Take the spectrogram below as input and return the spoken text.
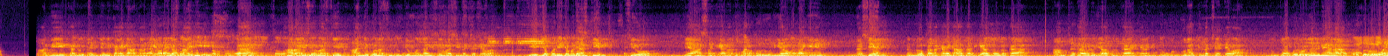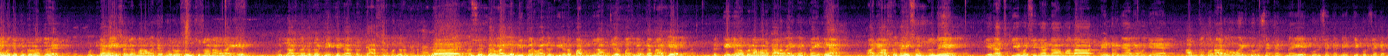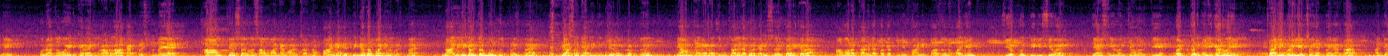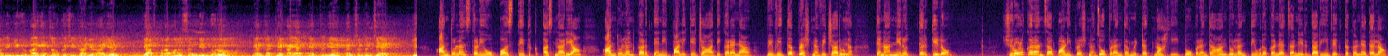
आम्ही जनतेने कायदा हातात घेतलेला नाही. काय? हराळे साहेब असतील अन्य कोण असतील तुमचे मुलांनी साहेब असतील लक्षात ठेवा. जे जे कोण याच्यामध्ये असतील शिव त्या सगळ्यांना तुम्हाला बोलवून घ्यावं लागेल. नसेल तर लोकांना कायदा हातात घ्यायला लावू नका आमचं गाव जागरूक आहे त्याला तिथून उडकून आणतील लक्षात ठेवा. तुमचा गुरु जर मिळाला तर गुरु वाईमध्ये कुठं राहतोय? कुठल्या हे सगळं मला माहिती गुरुचं उचलून आणावं लागेल. उल्हासनगरचा ठेकेदार तर ते असं सुपरवायझर बिपरवायझर बिल पाठवून आमच्यावर बजगट करणार असेल. तर त्याच्यावर पण आम्हाला कारवाई करता येते आणि असं काही समजू नये. की राजकीय वशिल्यांना आम्हाला टेंडर मिळाले म्हणजे आमचं कोण आडवं वाईट करू शकत नाही हे करू शकत नाही ते करू शकत नाही. कोणाचं वाईट करायचं पण आडवा हा काय प्रश्न नाही आहे. हा आमच्या सर्वसामान्य माणसांचा पाण्याचा पिण्याचा पाण्याचा प्रश्न आहे. नागरिकांचा मूलभूत प्रश्न आहे. यासाठी आम्ही तुमच्यावर लढतोय. त्या आमच्या लढ्याला तुम्ही चांगल्या प्रकारे सहकार्य करा. आम्हाला चांगल्या प्रकारे तुम्ही पाणी पाजवलं पाहिजे. जे कोण तिची शिवाय त्या शिवनच्या वरती बडतर्फीची कारवाई झाली पाहिजे सगळ्यात पहिल्यांदा. आणि त्यावर त्यांची विभागीय चौकशी झाली पाहिजे. त्याचप्रमाणे संदीप गुरव यांचा ठेका या त्यांचं जे कन्सल्टन्सी आहे. आंदोलनस्थळी उपस्थित असणाऱ्या आंदोलनकर्त्यांनी पालिकेच्या अधिकाऱ्यांना विविध प्रश्न विचारून त्यांना निरुत्तर केलं. शिरोळकरांचा पाणी प्रश्न जोपर्यंत मिटत नाही तोपर्यंत आंदोलन तीव्र करण्याचा निर्धारही व्यक्त करण्यात आला.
